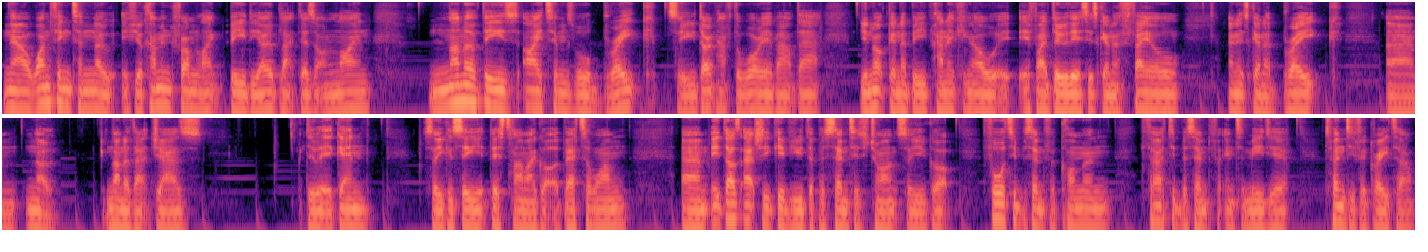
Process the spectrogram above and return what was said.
Now, one thing to note, if you're coming from like BDO, Black Desert Online, None of these items will break, so you don't have to worry about that. You're not going to be panicking, oh, if I do this, it's going to fail and it's going to break. Um, no, none of that jazz. Do it again. So you can see this time I got a better one. Um, it does actually give you the percentage chance. So you've got 40% for common, 30% for intermediate, 20 for greater,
